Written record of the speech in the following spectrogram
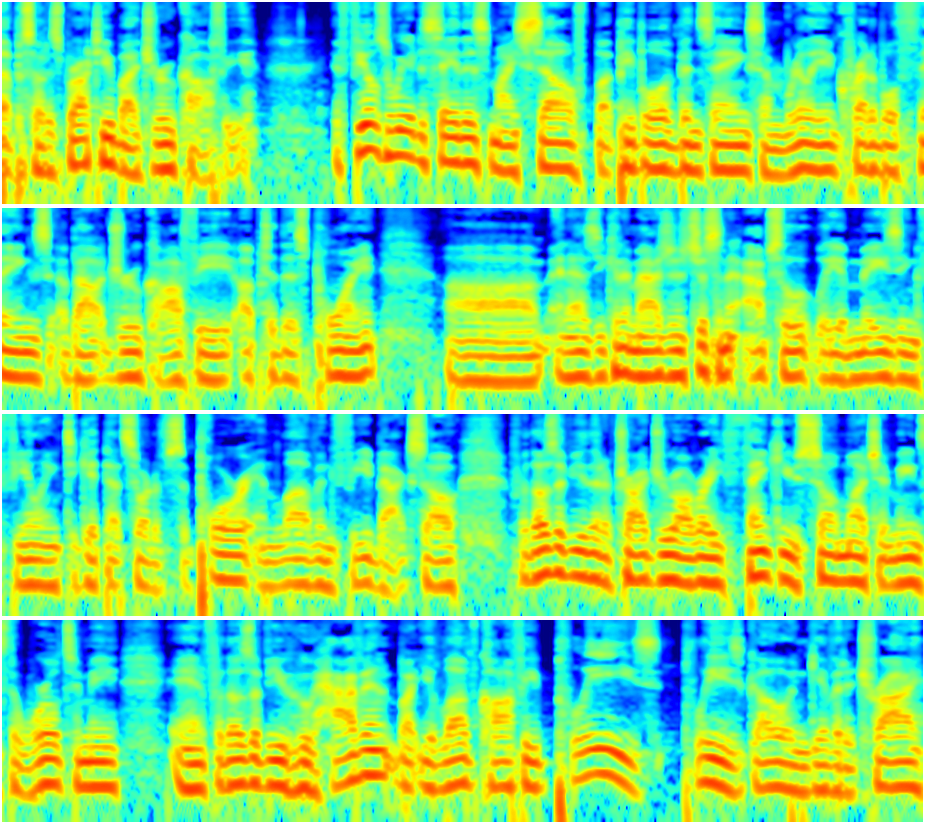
episode is brought to you by Drew Coffee. It feels weird to say this myself, but people have been saying some really incredible things about Drew Coffee up to this point. Um, and as you can imagine, it's just an absolutely amazing feeling to get that sort of support and love and feedback. So, for those of you that have tried Drew already, thank you so much. It means the world to me. And for those of you who haven't, but you love coffee, please, please go and give it a try.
